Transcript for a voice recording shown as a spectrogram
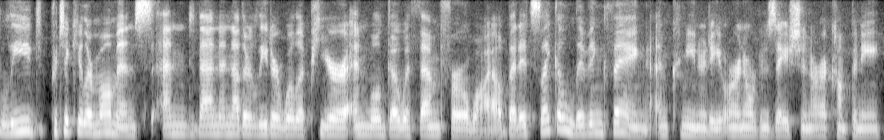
lead particular moments and then another leader will appear and will go with them for a while but it's like a living thing a community or an organization or a company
